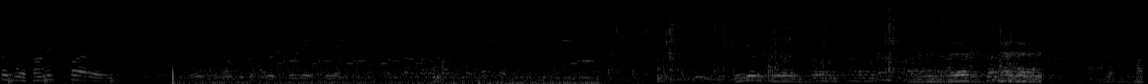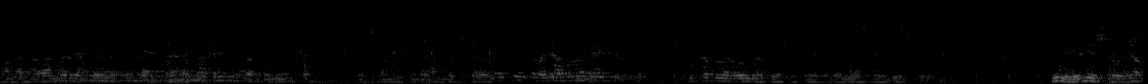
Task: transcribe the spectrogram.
Burası botanik. Hocam bunu değiştirdik. Bu kapılar olmaz gerçekten olmaz. Değil mi? Ne diyorsun hocam?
